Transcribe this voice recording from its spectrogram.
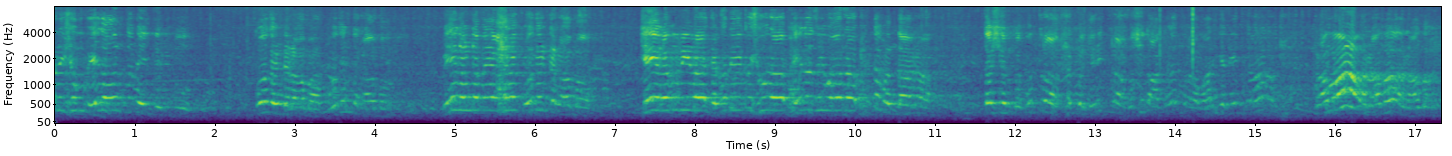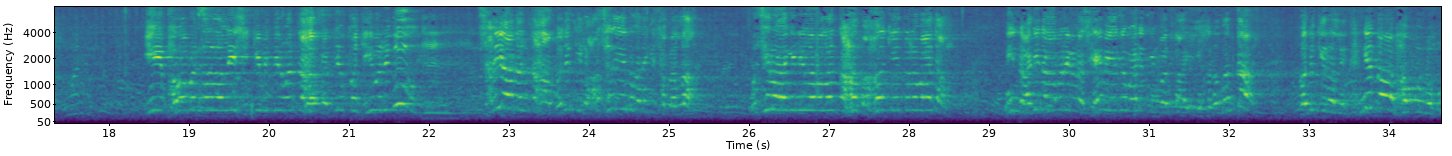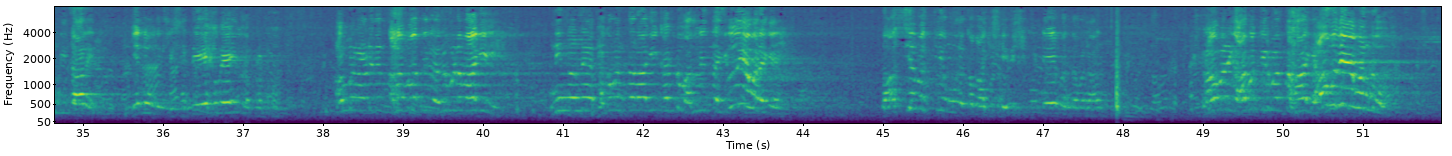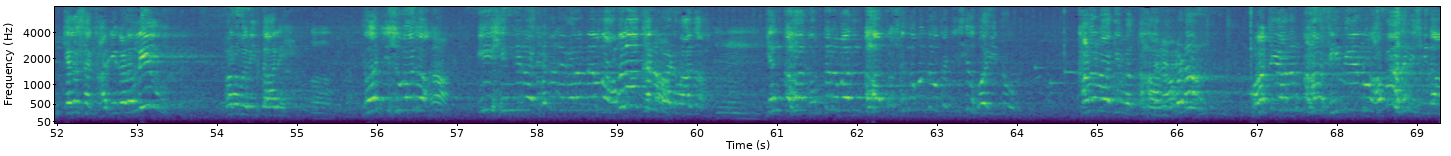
ಮನುಷ್ಯಂ ವೇದಾಂತ ವೇದ್ಯವಿದು. ಕೋದಂಡ ರಾಮ ಕೋದಂಡ ರಾಮ. ವೇದಂಡ ಭಯಹರ ಕೋದಂಡ ರಾಮ. ಜಯ ರಘುವೀರ, ಜಗದೇಕ ಶೂರ, ಭೈರ ನಿವಾರ ಭಕ್ತ ಮಂದಾರ. ದಶರಥ ಪುತ್ರ, ಧರ್ಮ ಚರಿತ್ರ ವಸುಧಾ ಕಳತ್ರ ವಾರ್ಯನೇತ್ರ ರಾಮ ರಾಮ ರಾಮ. ಈ ಭವಬಂಧನದಲ್ಲಿ ಸಿಕ್ಕಿಬಿದ್ದಿರುವಂತಹ ಪ್ರತಿಯೊಬ್ಬ ಜೀವನಿಗೂ ಸರಿಯಾದಂತಹ ಬದುಕಿನ ಆಸರೆಯನ್ನು ಒದಗಿಸಬಲ್ಲ ಉಸಿರಾಗಿ ನಿಲ್ಲಬಲ್ಲಂತಹ ಮಹಾಚೇತನವಾದ ನಿನ್ನ ಅಡಿದಾವರಿಗಳ ಸೇವೆಯನ್ನು ಮಾಡುತ್ತಿರುವಂತಹ ಈ ಹನುಮಂತ ಬದುಕಿನಲ್ಲಿ ಧನ್ಯತಾ ಭಾವವನ್ನು ಹೊಂದಿದ್ದಾರೆ ಎನ್ನುವುದರಲ್ಲಿ ಸಂದೇಹವೇ ಇಲ್ಲ ಪ್ರಭು. ಅಮ್ಮನಾಡಿದಂತಹ ಮಾತಿನ ಅನುಗುಣವಾಗಿ ನಿನ್ನನ್ನೇ ಭಗವಂತನಾಗಿ ಕಂಡು ಅಲ್ಲಿಂದ ಇಲ್ಲಿಯವರೆಗೆ ದಾಸ್ಯ ಭಕ್ತಿಯ ಮೂಲಕವಾಗಿ ಸೇವಿಸಿಕೊಂಡೇ ಬಂದವನ ರಾಮನಿಗೆ ಆಗುತ್ತಿರುವಂತಹ ಯಾವುದೇ ಒಂದು ಕೆಲಸ ಕಾರ್ಯಗಳಲ್ಲಿಯೂ ಹನುಮನಿದ್ದಾನೆ ಯೋಚಿಸುವಾಗ ಈ ಹಿಂದಿನ ಘಟನೆಗಳನ್ನೆಲ್ಲ ಅವಲೋಕನ ಮಾಡುವಾಗ ಎಂತಹ ದುರ್ಧರವಾದಂತಹ ಪ್ರಸಂಗವನ್ನು ಘಟಿಸಿ ಹೋಯಿತು. ಖಳನಾಗಿರುವಂತಹ ರಾವಣ ಮಾತೆಯಾದಂತಹ ಸೀತೆಯನ್ನು ಅಪಹರಿಸಿದ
